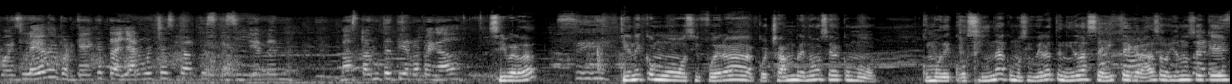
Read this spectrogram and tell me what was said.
Pues leve, porque hay que tallar muchas partes que sí tienen bastante tierra pegada. Sí, ¿verdad? Sí. Tiene como si fuera cochambre, ¿no? O sea, como, como de cocina, como si hubiera tenido aceite, grasa o yo no sé qué.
